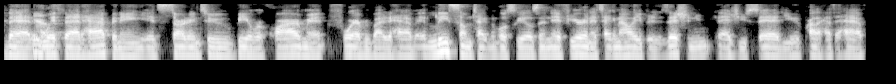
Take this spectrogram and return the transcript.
That yeah. with that happening, it's starting to be a requirement for everybody to have at least some technical skills. And if you're in a technology position, as you said, you probably have to have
